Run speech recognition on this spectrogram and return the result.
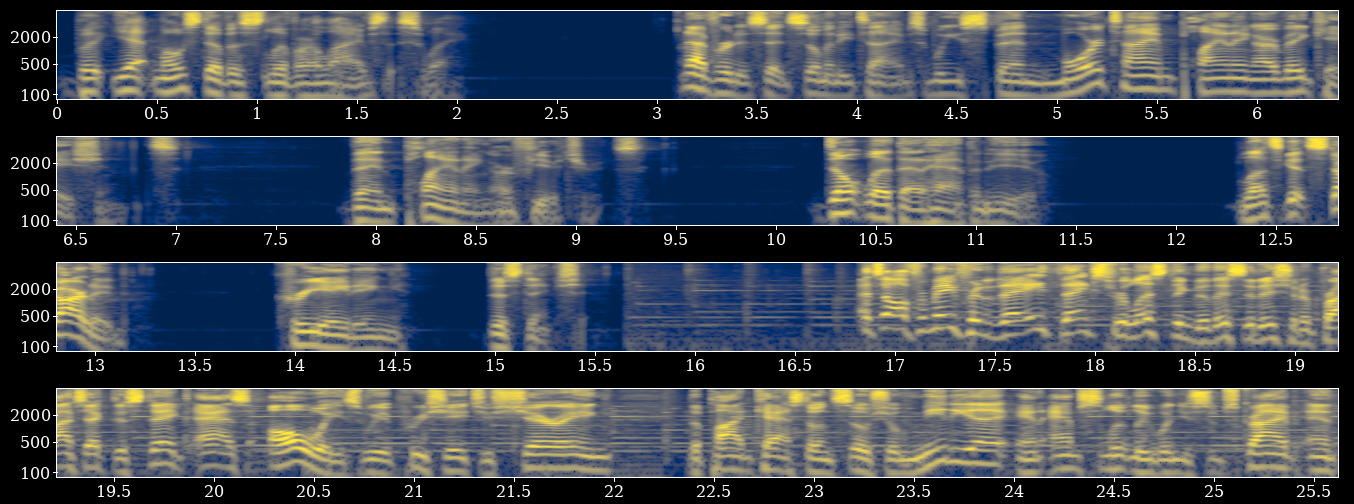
But yet, most of us live our lives this way. I've heard it said so many times we spend more time planning our vacations than planning our futures. Don't let that happen to you let's get started creating distinction. That's all for me for today. Thanks for listening to this edition of Project Distinct. As always, we appreciate you sharing the podcast on social media and absolutely when you subscribe. And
